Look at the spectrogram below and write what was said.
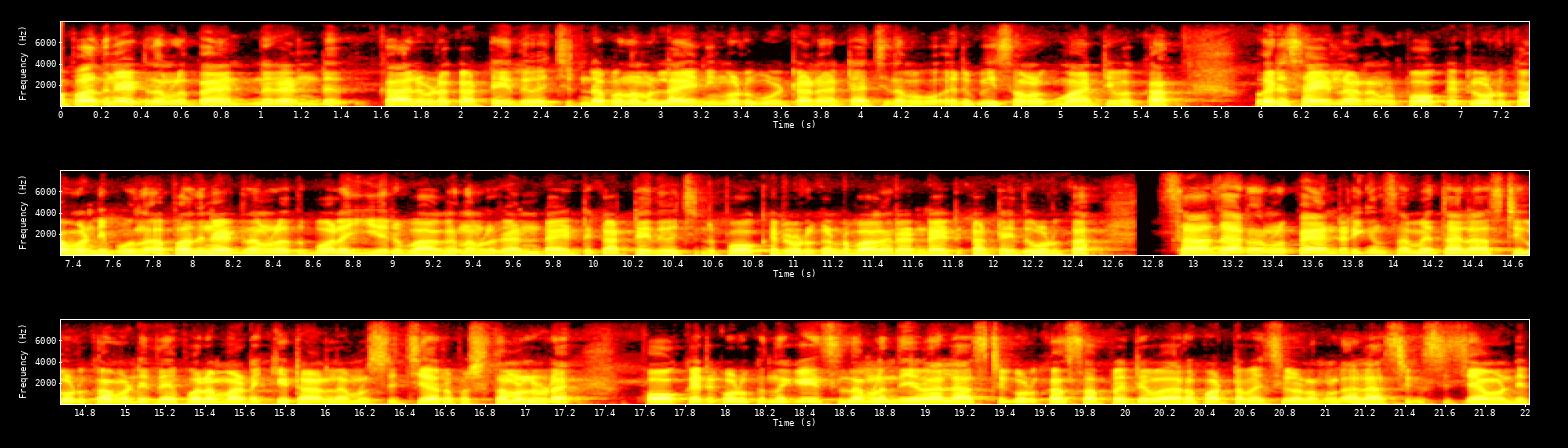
അപ്പോൾ അതിനായിട്ട് നമ്മൾ പാന്റിന്റെ രണ്ട് കാലിവിടെ കട്ട് ചെയ്ത് വെച്ചിട്ടുണ്ട്. അപ്പോൾ നമ്മൾ ലൈനിങ്ങോട് കൂടിയിട്ടാണ് അറ്റാച്ച് ചെയ്യുന്നത്. അപ്പോൾ ഒരു പീസ് നമുക്ക് മാറ്റി വെക്കാം. ഒരു സൈഡിലാണ് നമ്മൾ പോക്കറ്റ് കൊടുക്കാൻ വേണ്ടി പോകുന്നത്. അപ്പോൾ അതിനായിട്ട് നമ്മൾ ഇതുപോലെ ഈ ഒരു ഭാഗം നമ്മൾ രണ്ടായിട്ട് കട്ട് ചെയ്ത് വെച്ചിട്ടുണ്ട്. പോക്കറ്റ് കൊടുക്കേണ്ട ഭാഗം രണ്ടായിട്ട് കട്ട് ചെയ്ത് കൊടുക്കുക. സാധാരണ നമ്മൾ പാന്റ് അടിക്കുന്ന സമയത്ത് അലാസ്റ്റിക് കൊടുക്കാൻ വേണ്ടി ഇതേപോലെ മടക്കിയിട്ടാണ് നമ്മൾ സ്റ്റിച്ച് ചെയ്യാറ്. പക്ഷേ നമ്മളിവിടെ പോക്കറ്റ് കൊടുക്കുന്ന കേസിൽ നമ്മൾ എന്ത് ചെയ്യണം? അലാസ്റ്റിക് കൊടുക്കാൻ സെപ്പറേറ്റ് വേറെ പട്ട വെച്ച് വേണം നമ്മൾ അലാസ്റ്റിക് സ്റ്റിച്ച് ചെയ്യാൻ വേണ്ടി.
